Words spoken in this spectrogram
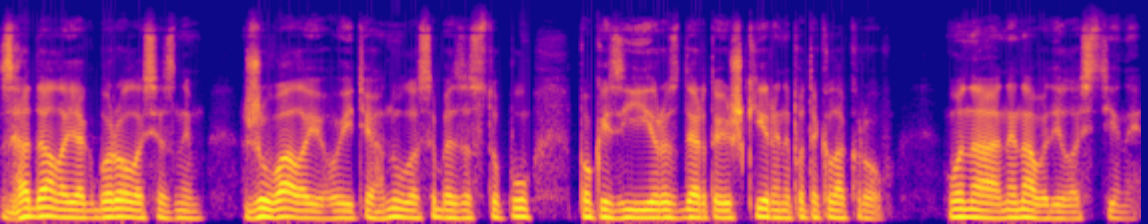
Згадала, як боролася з ним, жувала його і тягнула себе за стопу, поки з її роздертої шкіри не потекла кров. Вона ненавиділа стіни.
